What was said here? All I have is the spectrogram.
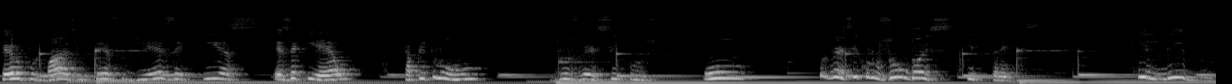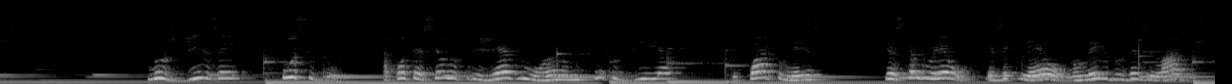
tendo por base o texto de Ezequias, Ezequiel, capítulo 1, dos versículos 1, dos versículos 1, 2 e 3, que lidos nos dizem o seguinte: aconteceu no trigésimo ano, no quinto dia do quarto mês, que estando eu, Ezequiel, no meio dos exilados,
